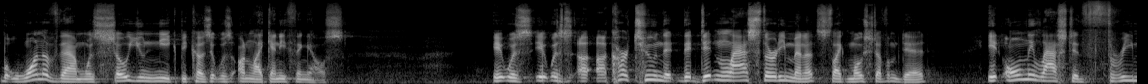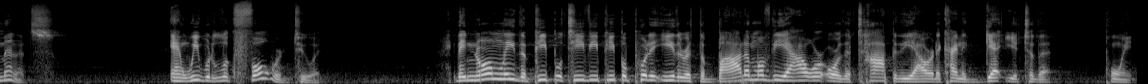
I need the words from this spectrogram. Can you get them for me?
But one of them was so unique because it was unlike anything else. It was, it was a, a cartoon that, that didn't last 30 minutes like most of them did. It only lasted three minutes. And we would look forward to it. They normally, the people, TV people, put it either at the bottom of the hour or the top of the hour to kind of get you to the point.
